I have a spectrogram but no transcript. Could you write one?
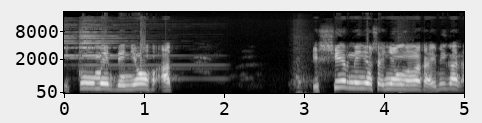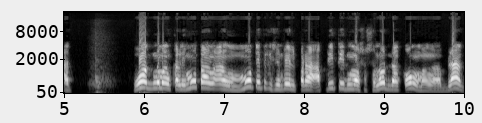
i-comment ninyo at i-share ninyo sa inyong mga kaibigan at huwag naman kalimutan ang notification bell para updated mo sa sunod na kong mga vlog.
